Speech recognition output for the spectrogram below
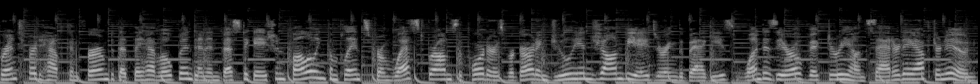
Brentford have confirmed that they have opened an investigation following complaints from West Brom supporters regarding Julian Jeanvier during the Baggies' 1-0 victory on Saturday afternoon.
